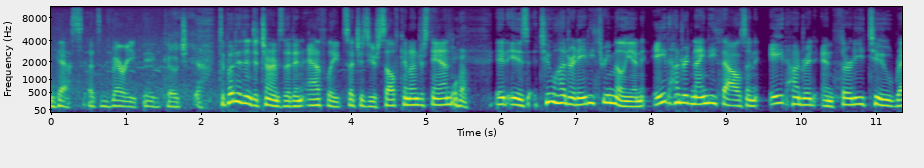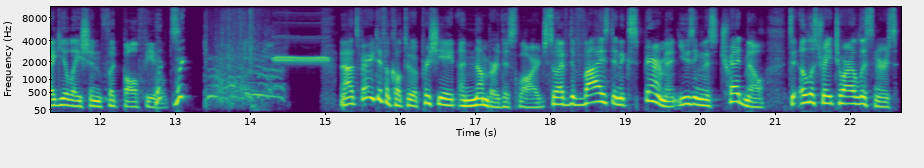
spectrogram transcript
Yes, that's very big, coach. To put it into terms that an athlete such as yourself can understand, it is 283,890,832 regulation football fields. Now, it's very difficult to appreciate a number this large, so I've devised an experiment using this treadmill to illustrate to our listeners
